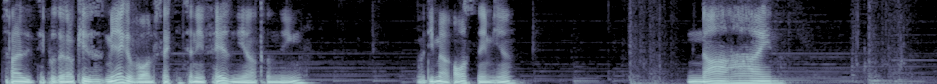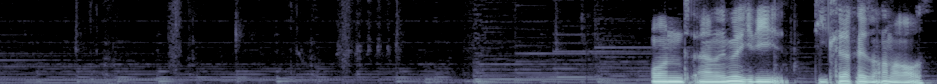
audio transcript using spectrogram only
72 Prozent. Okay, es ist mehr geworden. Vielleicht liegt es an den Felsen, die noch drin liegen. Wir die mal rausnehmen hier. Nein. Und äh, dann nehmen wir hier die, die Kletterfelsen auch nochmal raus.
